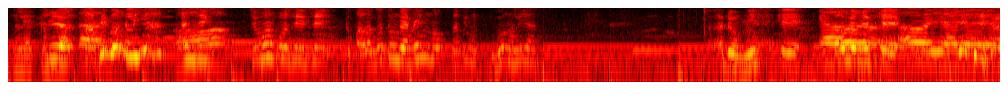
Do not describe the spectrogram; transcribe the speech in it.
ngelihat ke Iya, belakang. tapi gue ngelihat anjing Oh. cuman posisi kepala gue tuh nggak nengok tapi gue ngelihat aduh miss kayak Ya, tau gak miss kayak Oh iya iya iya.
